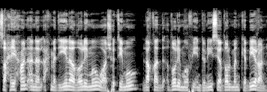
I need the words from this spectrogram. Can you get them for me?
صحيح أن الأحمديين ظلموا وشتموا لقد ظلموا في إندونيسيا ظلما كبيرا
